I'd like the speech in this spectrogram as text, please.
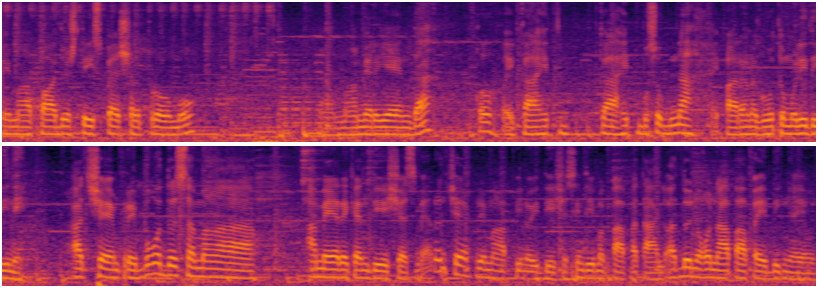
May mga Father's Day special promo. Yan, mga merienda. Ko, ay kahit kahit busog na, ay parang nagutom muli din eh. At syempre, bukod sa mga American dishes, meron syempre mga Pinoy dishes, hindi magpapatalo. At doon ako napapaibig ngayon.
